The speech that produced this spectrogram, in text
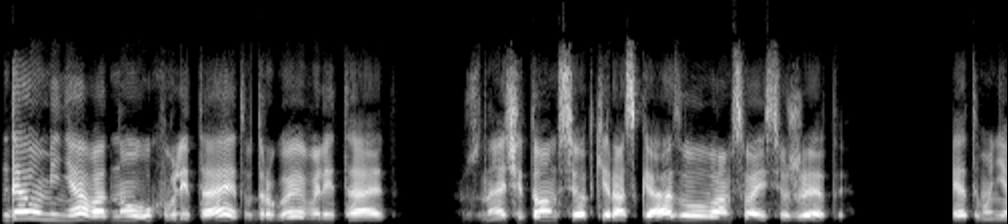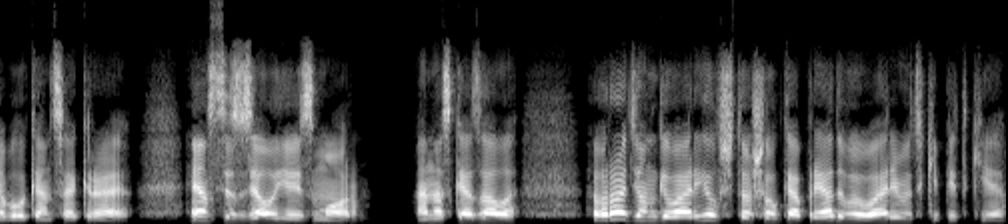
Да у меня в одно ухо влетает, в другое вылетает. Значит, он все-таки рассказывал вам свои сюжеты. Этому не было конца края. Энстис взял ее измором. Она сказала, вроде он говорил, что шелкопряды вываривают в кипятке.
